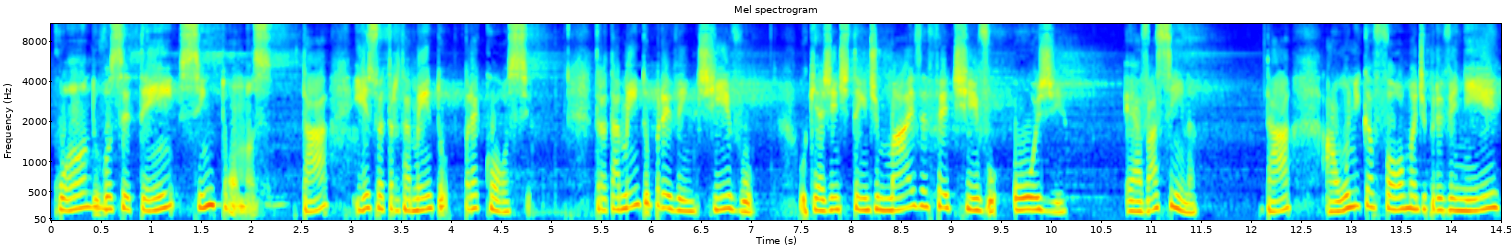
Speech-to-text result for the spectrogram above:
quando você tem sintomas, tá? Isso é tratamento precoce. Tratamento preventivo, o que a gente tem de mais efetivo hoje é a vacina, tá? A única forma de prevenir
